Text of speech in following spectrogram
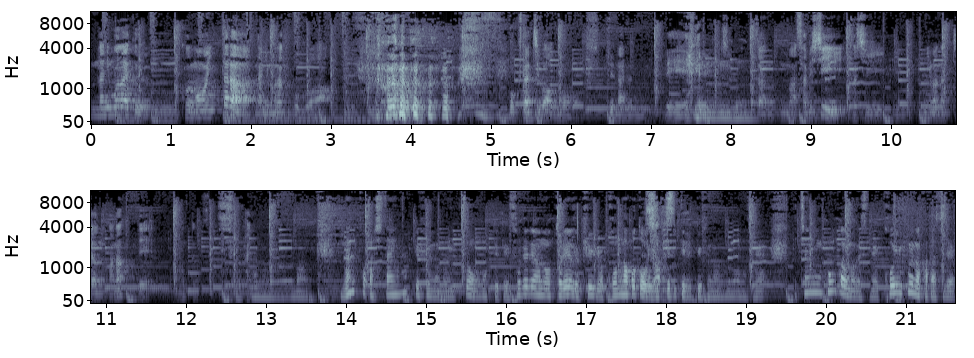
何もなく、このまま行ったら何もなく僕は 僕たちはもうってなるんで、ちょっとまあ寂しい年にはなっちゃうのかなって思ってます。はい何とかしたいなっていうふうなのをいつも思ってて、それであの、とりあえず急遽こんなことをやってみてるっていうふうなのを思いますね。ちなみに今回もですね、こういうふうな形で、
